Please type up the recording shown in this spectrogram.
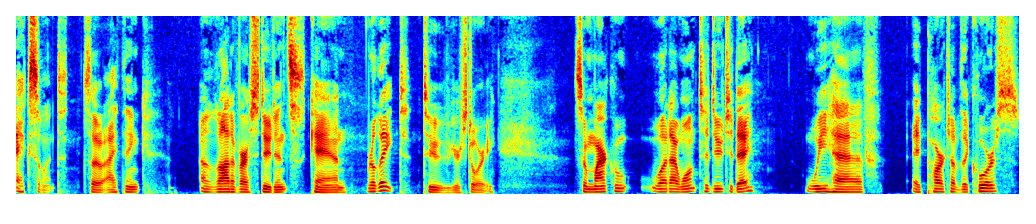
Excellent. So I think a lot of our students can relate to your story. So, Marco, what I want to do today, we have a part of the course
